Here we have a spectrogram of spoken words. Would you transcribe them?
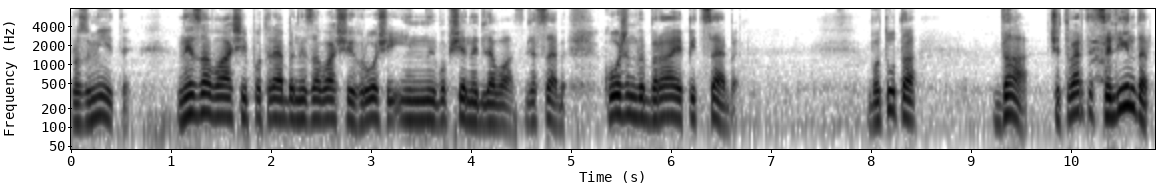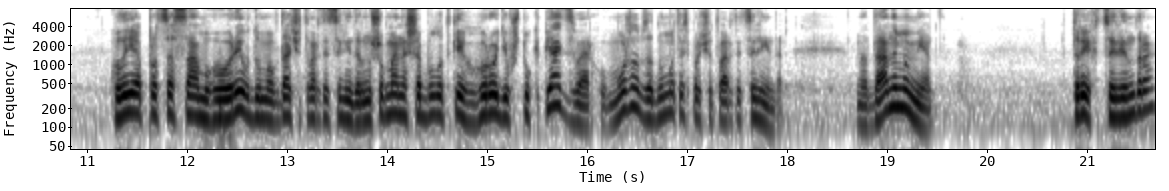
Розумієте? Не за ваші потреби, не за ваші гроші і не, взагалі не для вас, для себе. Кожен вибирає під себе. Бо тут, а, да, четвертий циліндр коли я про це сам говорив, думав, да, четвертий циліндр. Ну, щоб в мене ще було таких городів штук 5 зверху, можна б задуматись про четвертий циліндр. На даний момент три циліндра,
